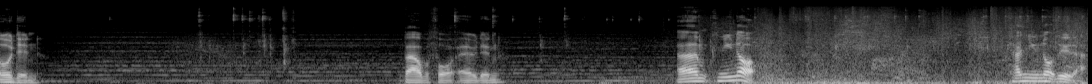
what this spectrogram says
Odyn. Bow before Odyn. Um, can you not? Can you not do that?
